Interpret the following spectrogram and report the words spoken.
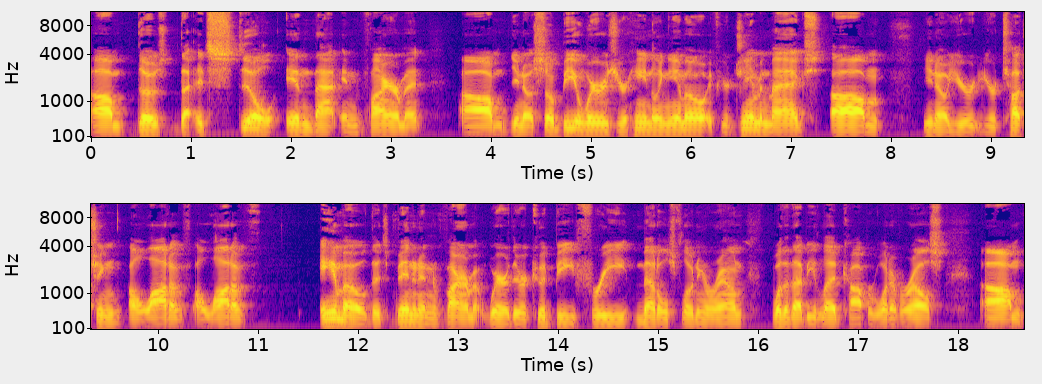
um, those that it's still in that environment. Um, you know, so be aware as you're handling ammo. If you're jamming mags, um, you know you're you're touching a lot of a lot of ammo that's been in an environment where there could be free metals floating around, whether that be lead, copper, whatever else. Um,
